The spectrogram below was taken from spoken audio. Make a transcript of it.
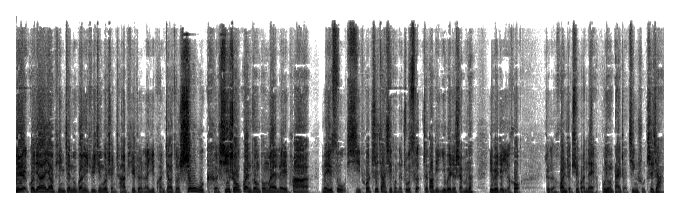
近日，国家药品监督管理局经过审查，批准了一款叫做“生物可吸收冠状动脉雷帕霉素洗脱支架系统”的注册。这到底意味着什么呢？意味着以后，这个患者血管内啊不用带着金属支架了。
